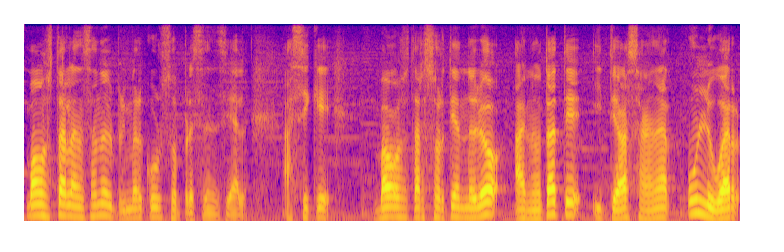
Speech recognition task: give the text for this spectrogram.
vamos a estar lanzando el primer curso presencial. Así que vamos a estar sorteándolo. Anotate y te vas a ganar un lugar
